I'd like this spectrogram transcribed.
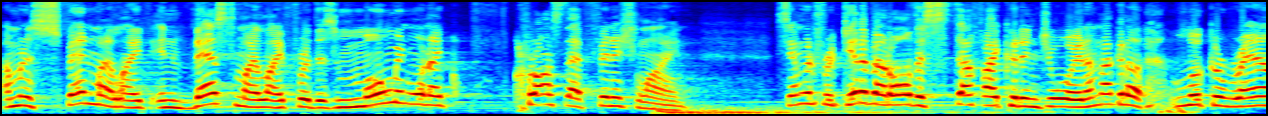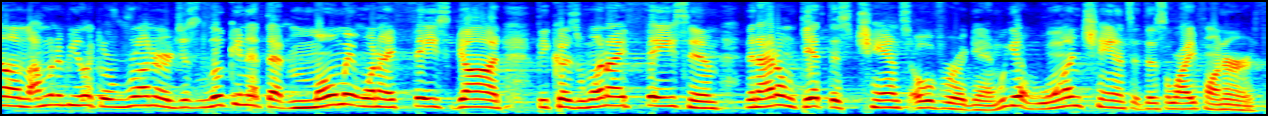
I'm going to spend my life, invest my life for this moment when I cross that finish line. See, I'm going to forget about all the stuff I could enjoy, and I'm not going to look around. I'm going to be like a runner, just looking at that moment when I face God, because when I face Him, then I don't get this chance over again. We get one chance at this life on earth,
